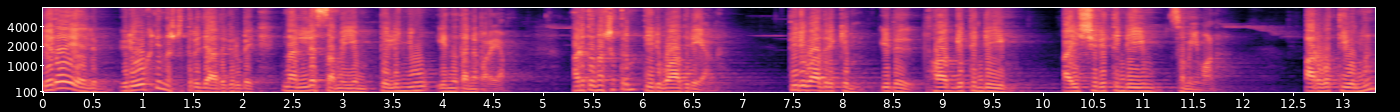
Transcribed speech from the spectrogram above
ഏതായാലും രോഹിണി നക്ഷത്ര ജാതകരുടെ നല്ല സമയം തെളിഞ്ഞു എന്ന് തന്നെ പറയാം. അടുത്ത നക്ഷത്രം തിരുവാതിരയാണ്. തിരുവാതിരയ്ക്കും ഇത് ഭാഗ്യത്തിന്റെയും ഐശ്വര്യത്തിന്റെയും സമയമാണ്. അറുപത്തിയൊന്ന്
